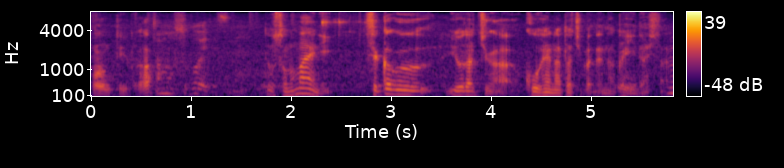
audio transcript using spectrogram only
ファンっていうか？あもうすごいですね。でもその前にせっかくヨダッチが公平な立場で何か言い出したん。で、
